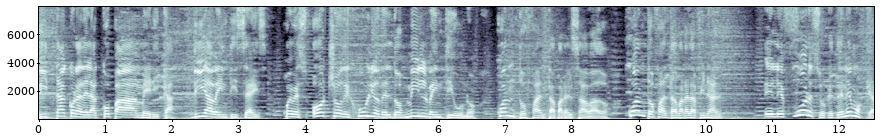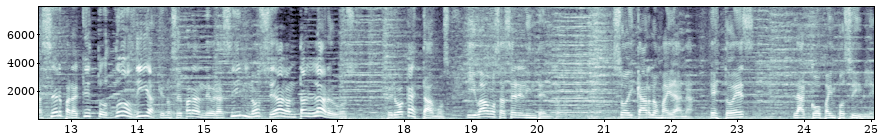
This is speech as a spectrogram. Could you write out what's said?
Bitácora de la Copa América, día 26, jueves 8 de julio del 2021. ¿Cuánto falta para el sábado? ¿Cuánto falta para la final? El esfuerzo que tenemos que hacer para que estos dos días que nos separan de Brasil no se hagan tan largos. Pero acá estamos y vamos a hacer el intento. Soy Carlos Maidana. Esto es La Copa Imposible.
